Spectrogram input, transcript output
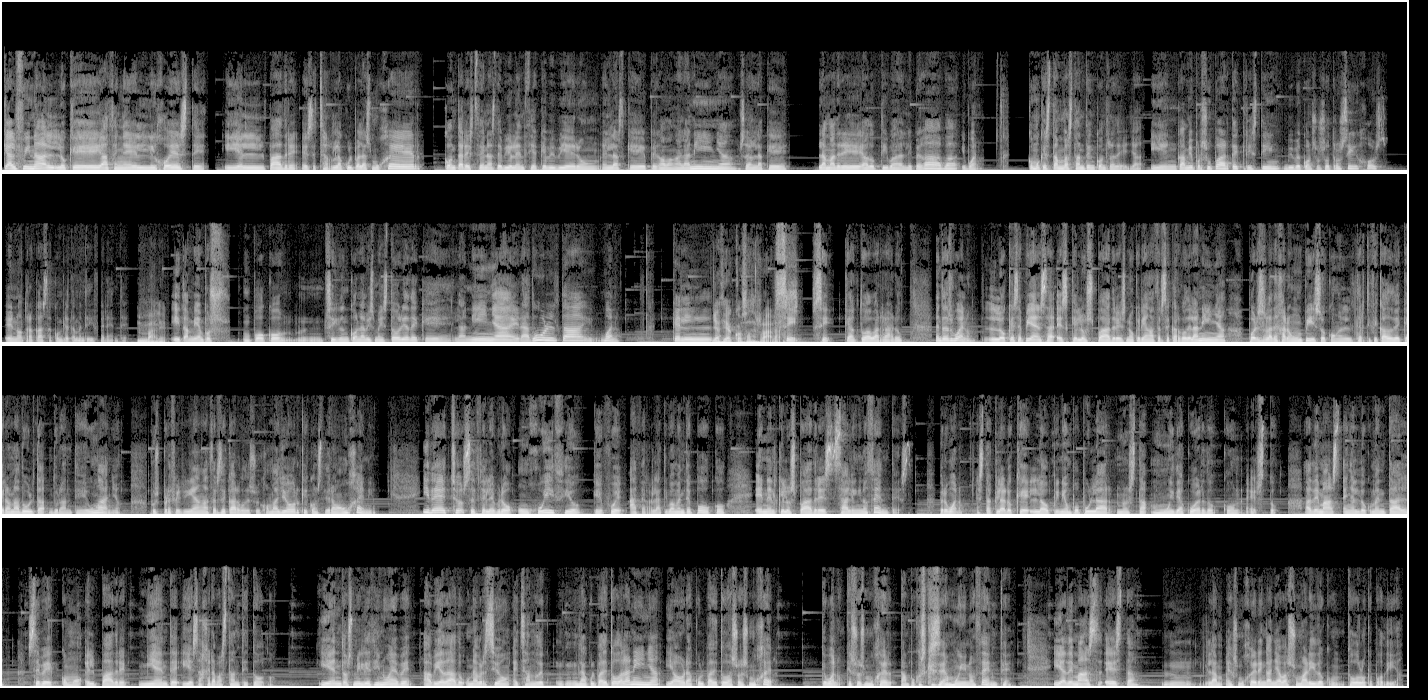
que al final lo que hacen el hijo este y el padre es echarle la culpa a la mujer, contar escenas de violencia que vivieron en las que pegaban a la niña, o sea, en la que la madre adoptiva le pegaba, y bueno, como que están bastante en contra de ella. Y en cambio, por su parte, Christine vive con sus otros hijos en otra casa completamente diferente. Vale. Y también, pues, un poco mm, siguen con la misma historia de que la niña era adulta y bueno, que el... Y hacía cosas raras. Sí, sí, que actuaba raro. Entonces, bueno, lo que se piensa es que los padres no querían hacerse cargo de la niña, por eso la dejaron un piso con el certificado de que era una adulta durante un año. Pues preferían hacerse cargo de su hijo mayor que consideraban un genio. Y de hecho se celebró un juicio que fue hace relativamente poco en el que los padres salen inocentes. Pero bueno, está claro que la opinión popular no está muy de acuerdo con esto. Además, en el documental se ve como el padre miente y exagera bastante todo. Y en 2019 había dado una versión echando de- la culpa de toda la niña y ahora culpa de toda su exmujer. Que bueno, que su exmujer tampoco es que sea muy inocente. Y además esta, mm, la exmujer engañaba a su marido con todo lo que podía.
